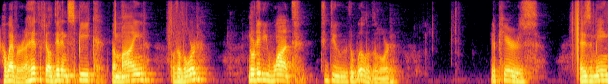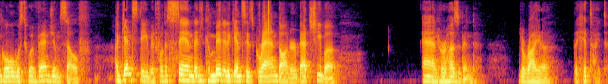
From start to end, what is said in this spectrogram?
However, Ahithophel didn't speak the mind of the Lord, nor did he want to do the will of the Lord. It appears that his main goal was to avenge himself against David for the sin that he committed against his granddaughter Bathsheba and her husband Uriah the Hittite.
